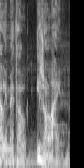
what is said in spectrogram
Calimetal is online.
